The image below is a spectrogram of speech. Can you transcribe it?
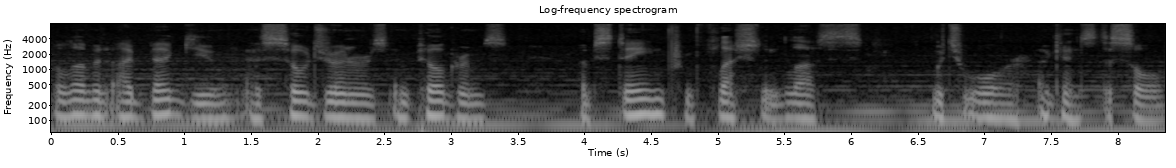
Beloved, I beg you, as sojourners and pilgrims, abstain from fleshly lusts which war against the soul.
